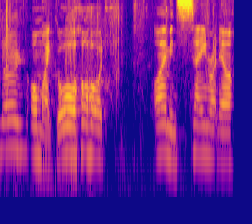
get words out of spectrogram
No. Oh my god. I am insane right now.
